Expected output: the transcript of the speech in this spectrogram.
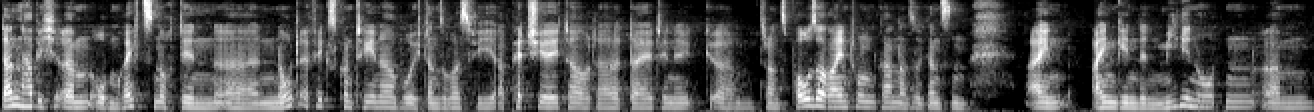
Dann habe ich ähm, oben rechts noch den äh, NodeFX-Container, wo ich dann sowas wie Arpeggiator oder Diatonic ähm, Transposer reintun kann, also die ganzen ein, eingehenden MIDI-Noten ähm,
